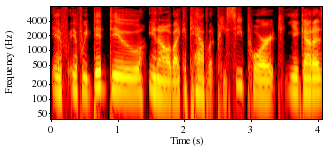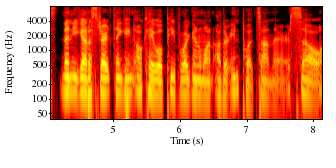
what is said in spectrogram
if if we did do you know like a tablet PC port, you gotta then you gotta start thinking, okay, well people are gonna want other inputs on there. So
